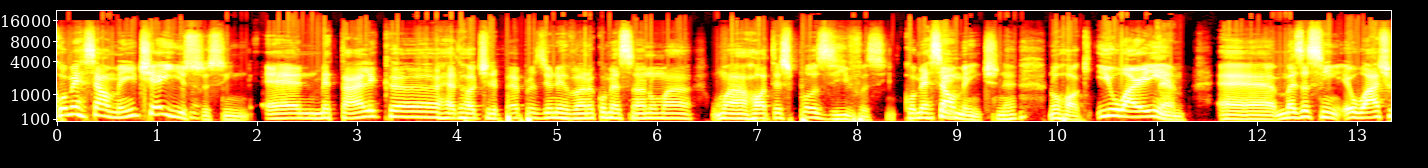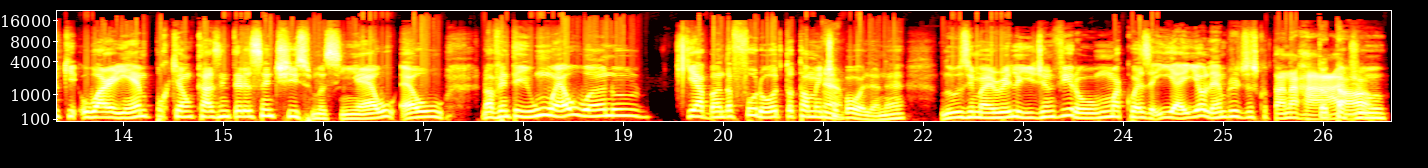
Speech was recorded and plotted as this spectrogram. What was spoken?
comercialmente é isso, assim. É Metallica, Red Hot Chili Peppers e o Nirvana começando uma, uma rota explosiva, assim, comercialmente, Sim. né? No rock. E o R.E.M. É. é, mas assim, eu acho que o R.E.M., porque é um caso interessantíssimo, assim, é o, é o 91 é o ano que a banda furou totalmente é. a bolha, né? Losing My Religion virou uma coisa. E aí eu lembro de escutar na rádio, Total. no,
